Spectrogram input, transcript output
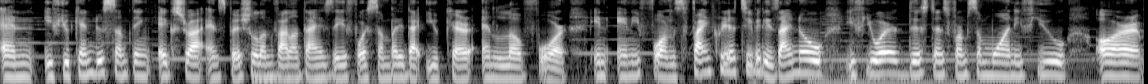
And if you can do something extra and special on Valentine's Day for somebody that you care and love for in any forms, find creativities. I know if you are distant from someone, if you are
